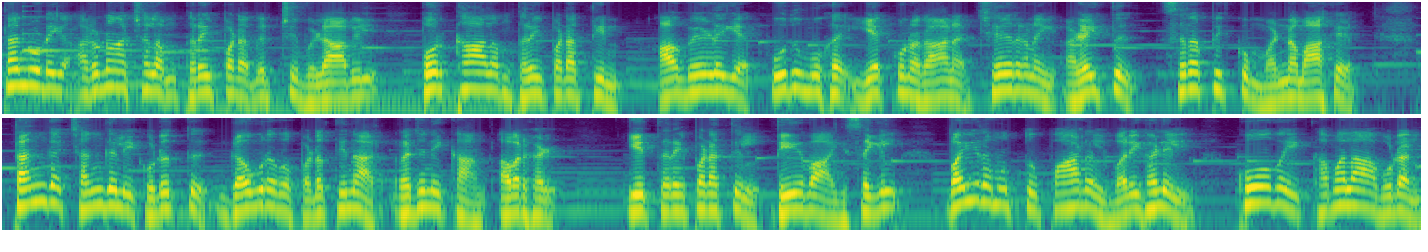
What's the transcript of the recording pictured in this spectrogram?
தன்னுடைய அருணாச்சலம் திரைப்பட வெற்றி விழாவில் பொற்காலம் திரைப்படத்தின் அவ்வேளைய புதுமுக இயக்குனரான சேரனை அழைத்து சிறப்பிக்கும் வண்ணமாக தங்கச் சங்கிலி கொடுத்து கௌரவப்படுத்தினார் ரஜினிகாந்த் அவர்கள். இத்திரைப்படத்தில் தேவா இசையில் வைரமுத்து பாடல் வரிகளில் கோவை கமலாவுடன்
